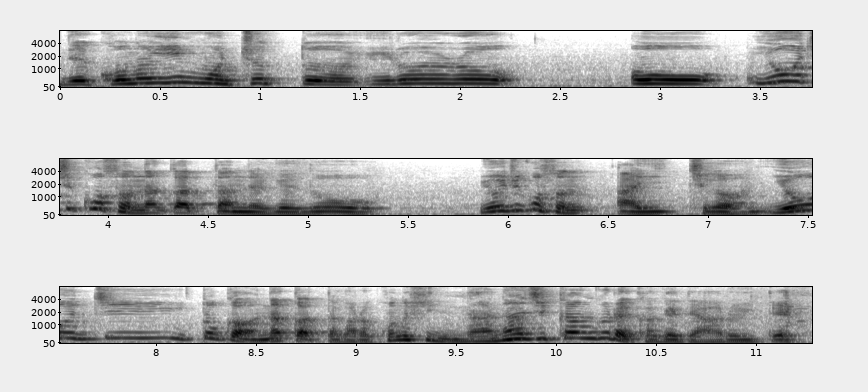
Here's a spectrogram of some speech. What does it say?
で、この日もちょっといろいろ、お用事こそなかったんだけど用事こそあ違う用事とかはなかったからこの日7時間ぐらいかけて歩いて。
